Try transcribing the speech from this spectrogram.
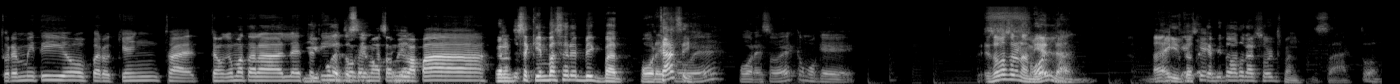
tú eres mi tío, pero ¿quién? O sea, tengo que matar a este pues, tipo entonces que mató a mi papá. Pero entonces, ¿quién va a ser el Big Bad? Por Casi. eso es. Por eso es como que. Eso va a ser una mierda. Ah, y entonces, es que- ¿qué pito va a tocar Swordsman? Exacto.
